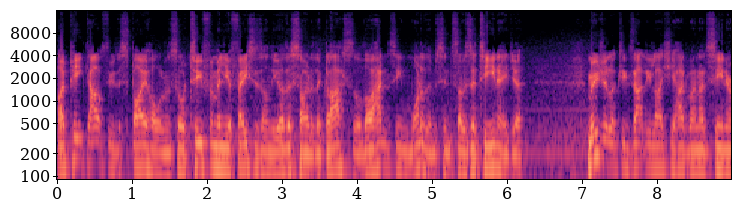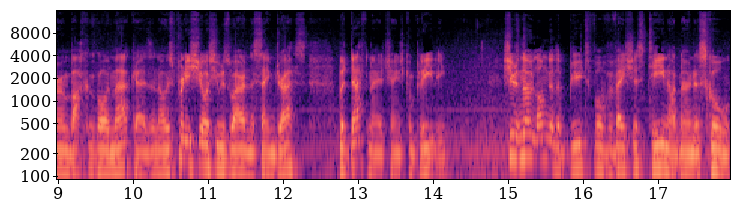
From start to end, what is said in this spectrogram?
I peeked out through the spy hole and saw two familiar faces on the other side of the glass, although I hadn't seen one of them since I was a teenager. Mooja looked exactly like she had when I'd seen her in Bacago and Marquez, and I was pretty sure she was wearing the same dress, but Defne had changed completely. She was no longer the beautiful, vivacious teen I'd known at school,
